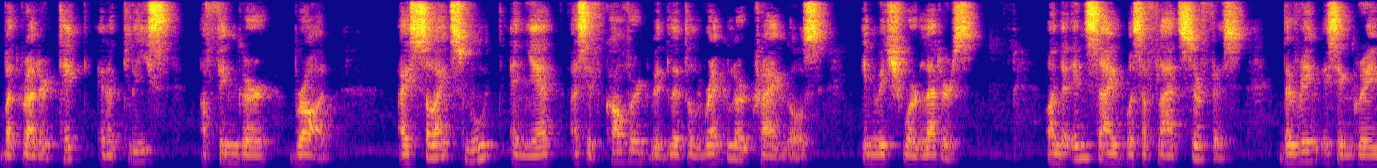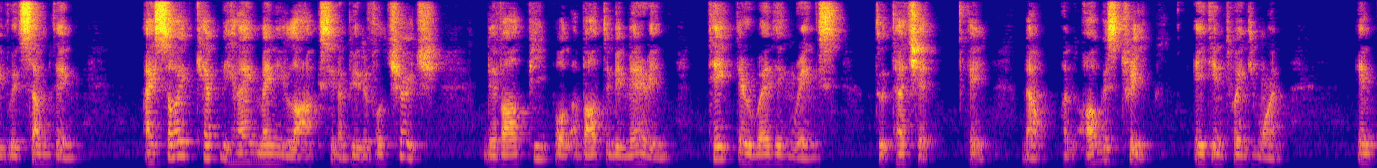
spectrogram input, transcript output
but rather thick and at least a finger broad. I saw it smooth and yet as if covered with little regular triangles in which were letters. On the inside was a flat surface. The ring is engraved with something I saw it kept behind many locks in a beautiful church. Devout people about to be married take their wedding rings to touch it. Okay. Now, on August 3, 1821, in,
